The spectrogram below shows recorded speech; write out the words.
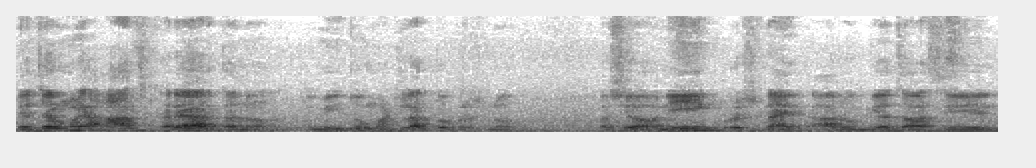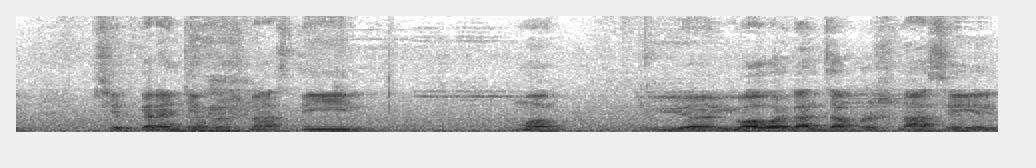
त्याच्यामुळे आज खऱ्या अर्थानं तुम्ही जो म्हटलात तो प्रश्न असे अनेक प्रश्न आहेत. आरोग्याचा असेल शेतकऱ्यांचे प्रश्न असतील मग युवा वर्गांचा प्रश्न असेल.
